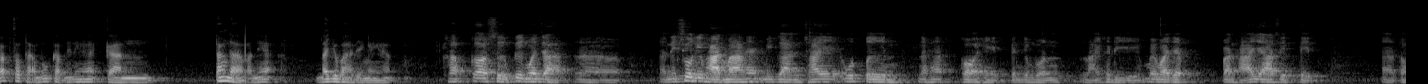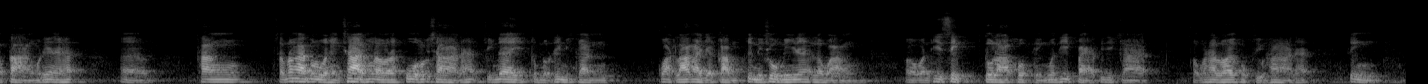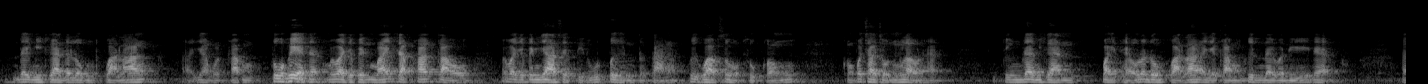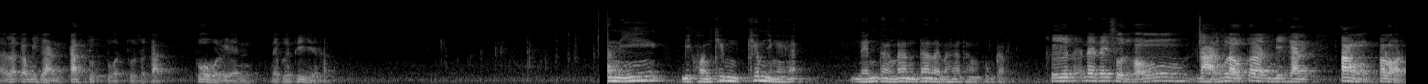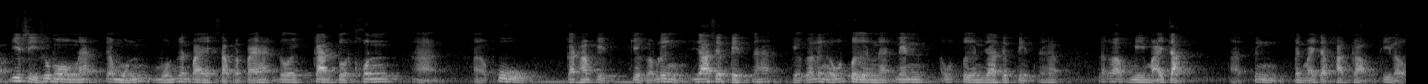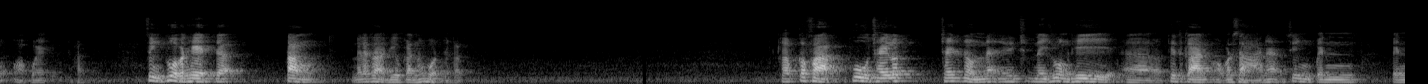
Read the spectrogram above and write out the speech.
ครับสอบถามผู้กับนิดนึงฮะการตั้งด่านวันนี้นโยบายเป็นยังไงครับ ครับก็สืบเรื่องมาจากในช่วงที่ผ่านมาเนี่ยมีการใช้อาวุธปืนนะฮะก่อเหตุเป็นจำนวนหลายคดี ไม่ว่าจะปัญหายาเสพติดต่างๆพวกนี้นะฮะทางสำนักงานตำรวจแห่งชาติของเรานะผู้บังคับชานะฮะจึงได้กำหนดให้มีการกวาดล้างอาชญากรรมขึ้นในช่วงนี้นะระหว่างวันที่ 10 ตุลาคมถึงวันที่ 8 พฤศจิกายน2565 นะฮะซึ่งได้มีการระดมกวาดล้าง อ่อยางกรรมทั่วประเภทนะไม่ว่าจะเป็นหมายจับครั้งเก่า ไม่ว่าจะเป็นยาเสพติดอาวุธปืนต่างๆ เพื่อความสงบสุขของของประชาชนของเรานะฮะจึงได้มีการปล่อยแถวระดมกวาดล้างอาชญากรรมขึ้นในวันนี้เนะเอ่อแล้วก็มีการตั้งจุดตรวจจุดสกัดทั่วบริเวณในพื้นที่นะครับอันนี้มีความเข้มเข้มยังไงฮะเน้นทางด้านด้านอะไรบ้างฮะทางผู้กำกับ คือในในส่วนของด่านของเราก็มีการ ตั้งตลอด 24 ชั่วโมงนะจะหมุนหมุนกันไปสับกันไปฮะโดยการตรวจค้นผู้กระทำผิดเกี่ยวกับเรื่องยาเสพติดนะฮะเกี่ยวกับเรื่องอาวุธปืนนะเน้นอาวุธปืนยาเสพติดนะครับ แล้วก็มีหมายจับซึ่งเป็นหมายจับครั้งเก่าที่เราออกไว้นะครับ ซึ่งทั่วประเทศจะตั้งในลักษณะเดียวกันทั้งหมดนะครับ ครับก็ฝากผู้ใช้รถใช้ถนนในในช่วงที่เอ่อเทศกาลออกพรรษานะฮะซึ่งเป็นเป็น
